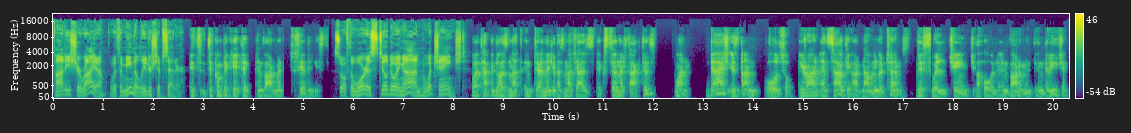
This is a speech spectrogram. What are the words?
Fadi Sharaiha with MENA Leadership Center. It's, it's a complicated environment, to say the least. So, if the war is still going on, what changed? What happened was not internally as much as external factors. One, Daesh is done. Also, Iran and Saudi are now in good terms. This will change the whole environment in the region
